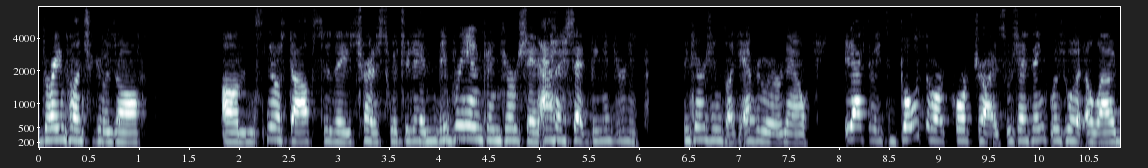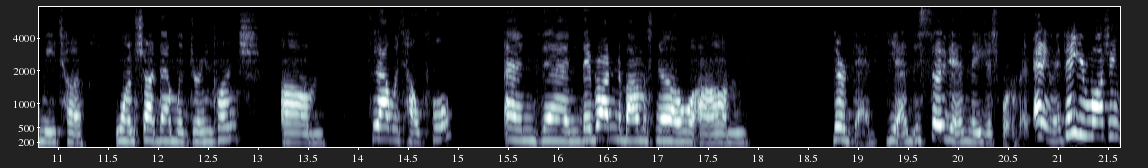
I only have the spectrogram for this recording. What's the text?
Drain Punch goes off. Um, Snow stops, so they try to switch it in. They bring in Pincurchin. As I said, Pincurchin, Pincurchin's like everywhere now. It activates both of our Quark Drives, which I think was what allowed me to one shot them with Drain Punch. Um, so that was helpful. And then they brought in Abomasnow. Um, they're dead. Yeah, so then they just forfeit. Anyway, thank you for watching.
